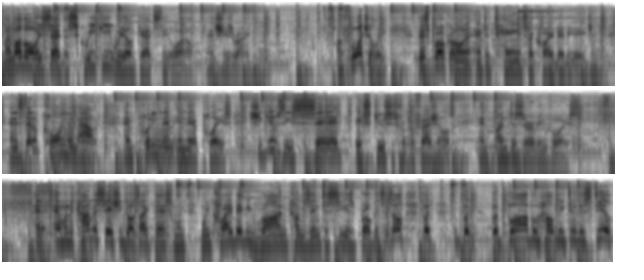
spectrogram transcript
My mother always said the squeaky wheel gets the oil, and she's right. Unfortunately, this broker owner entertains her crybaby agents, and instead of calling them out and putting them in their place, she gives these sad excuses for professionals an undeserving voice. And and when the conversation goes like this, when when crybaby Ron comes in to see his broker and says, "Oh, but but but Bob, who helped me do this deal,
